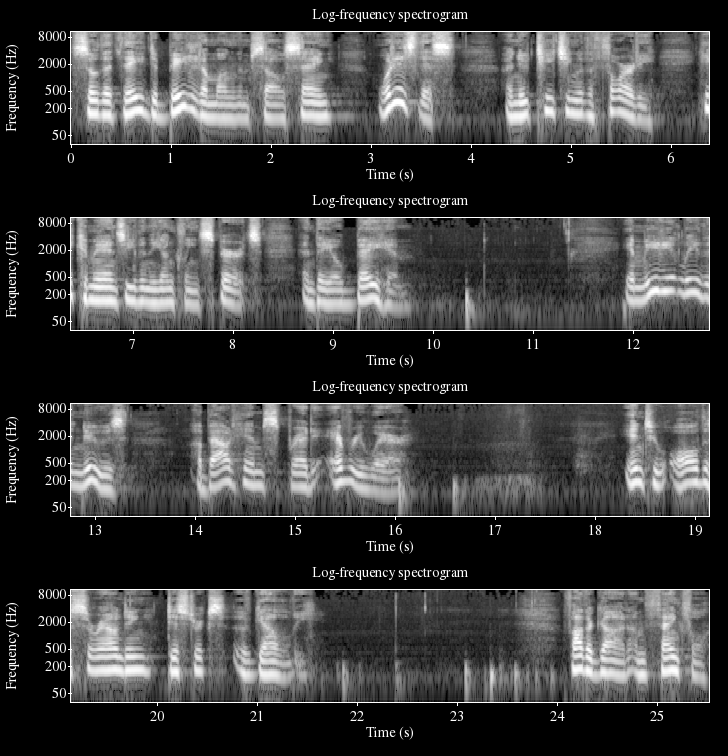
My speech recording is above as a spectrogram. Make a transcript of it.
so that they debated among themselves, saying, What is this? A new teaching with authority. He commands even the unclean spirits, and they obey him. Immediately the news about him spread everywhere into all the surrounding districts of Galilee. Father God, I'm thankful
